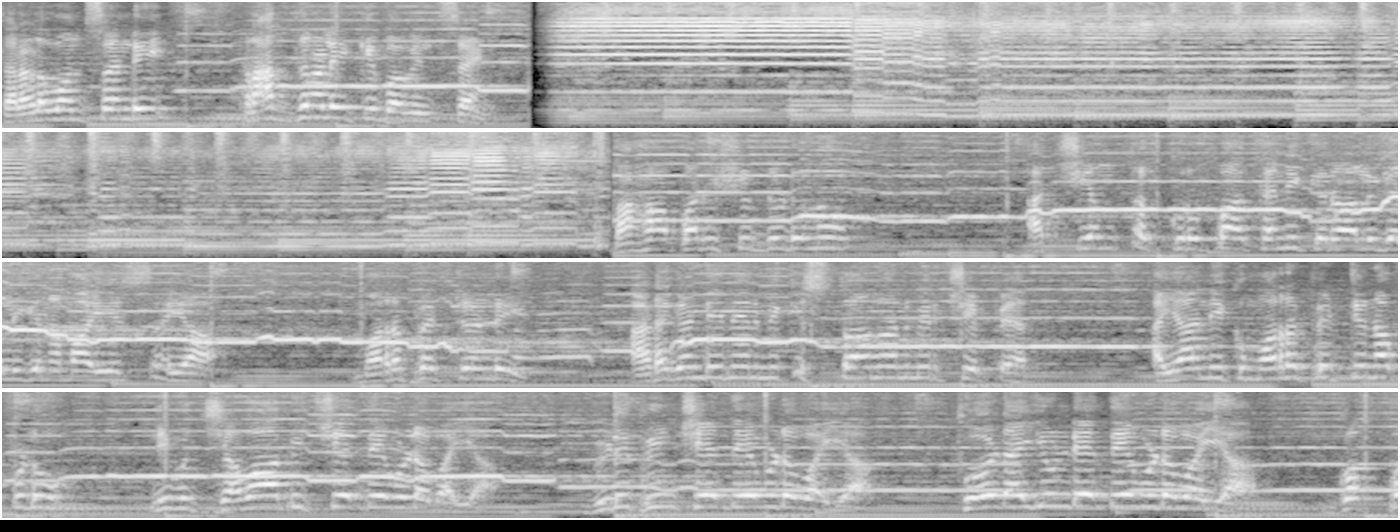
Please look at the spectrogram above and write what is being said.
తరల వంచండి ప్రార్థనలోకి భవించండి. మహాపరిశుద్ధుడును అత్యంత కృప కనికిరాలు కలిగిన మా ఏసయ్య మొరపెట్టండి. అడగండి నేను మీకు ఇస్తాను అని మీరు చెప్పారు. అయ్యా నీకు మొరపెట్టినప్పుడు నీవు జవాబిచ్చే దేవుడవయ్యా విడిపించే దేవుడవయ్యా తోడయ్యుండే దేవుడవయ్యా గొప్ప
